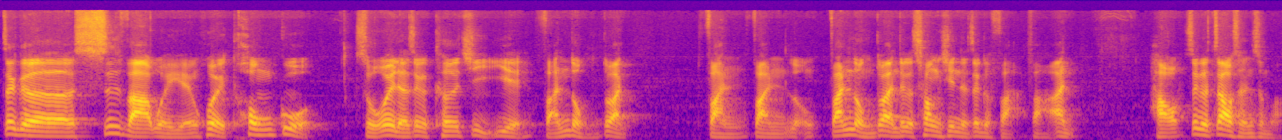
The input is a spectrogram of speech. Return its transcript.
这个司法委员会通过所谓的这个科技业反垄断、反反垄反垄断这个创新的这个法法案，好，这个造成什么？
